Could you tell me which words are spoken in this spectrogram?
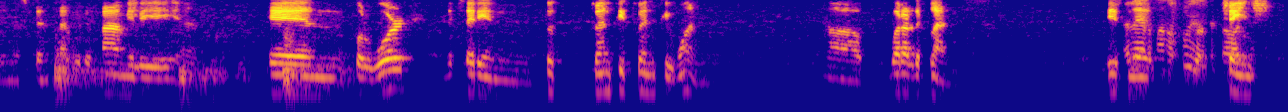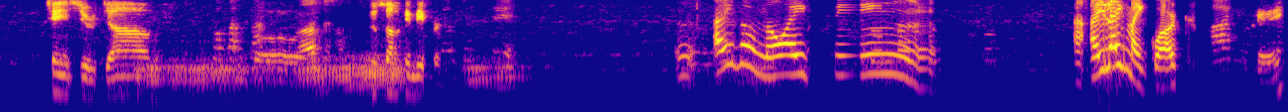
You know, spend time with the family and and for work. Let's say in tw- 2021, uh, what are the plans? Business, change, change your job, or do something different. I don't know. I think I, I like my work. Okay.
